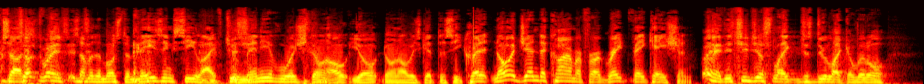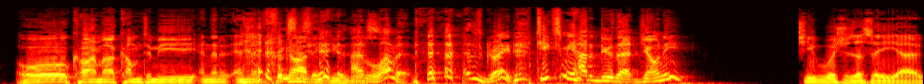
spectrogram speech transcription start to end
So, So, wait, some of the most amazing sea life, too many of which don't you don't always get to see. Credit no agenda karma for a great vacation. Wait did she just like just do like a little Oh karma, come to me, and then it, and then it I don't how they do it? I love it. That's great. Teach me how to do that, Joni. She wishes us a, uh,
